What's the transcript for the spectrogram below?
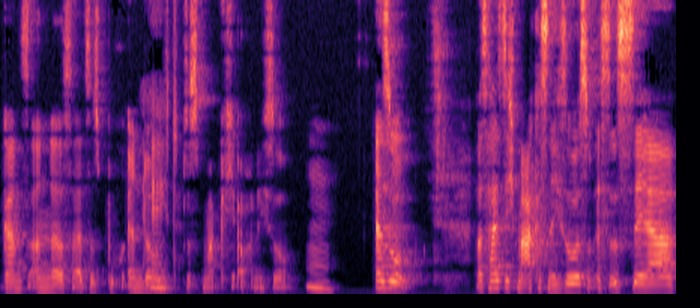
ganz anders als das Buchende Echt? und das mag ich auch nicht so. Hm. Also, was heißt, ich mag es nicht so? Es, es ist sehr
